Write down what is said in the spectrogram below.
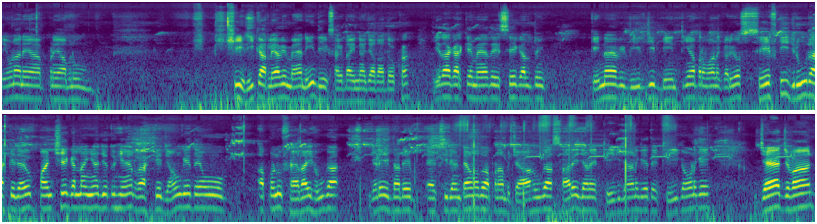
ਤੇ ਉਹਨਾਂ ਨੇ ਆਪਣੇ ਆਪ ਨੂੰ ਸ਼ਹੀਦ ਹੀ ਕਰ ਲਿਆ ਵੀ ਮੈਂ ਨਹੀਂ ਦੇਖ ਸਕਦਾ ਇੰਨਾ ਜ਼ਿਆਦਾ ਦੁੱਖ। ਇਹਦਾ ਕਰਕੇ ਮੈਂ ਤੇ ਇਸੇ ਗੱਲ ਤੋਂ ਕਹਿੰਦਾ ਵੀ ਵੀਰ ਜੀ ਬੇਨਤੀਆਂ ਪ੍ਰਵਾਨ ਕਰਿਓ ਸੇਫਟੀ ਜ਼ਰੂਰ ਰੱਖ ਕੇ ਜਾਇਓ। ਪੰਜ ਛੇ ਗੱਲਾਂ ਹੀ ਆ ਜੇ ਤੁਸੀਂ ਐਂ ਰੱਖ ਕੇ ਜਾਓਗੇ ਤੇ ਉਹ ਆਪਾਂ ਨੂੰ ਫਾਇਦਾ ਹੀ ਹੋਊਗਾ। ਜਿਹੜੇ ਇਦਾਂ ਦੇ ਐਕਸੀਡੈਂਟ ਆ, ਉਹਨਾਂ ਤੋਂ ਆਪਣਾ ਬਚਾਅ ਹੋਊਗਾ। ਸਾਰੇ ਜਣੇ ਠੀਕ ਜਾਣਗੇ ਤੇ ਠੀਕ ਆਉਣਗੇ। ਜੈ ਜਵਾਨ,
